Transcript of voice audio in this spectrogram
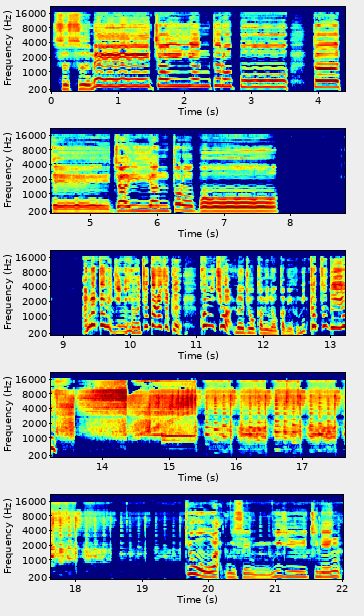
進めジャイアントロボ立てジャイアントロボあなたの12分をちょっと拝借。こんにちは。ラジオ神の神ふみかつです。今日は2021年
